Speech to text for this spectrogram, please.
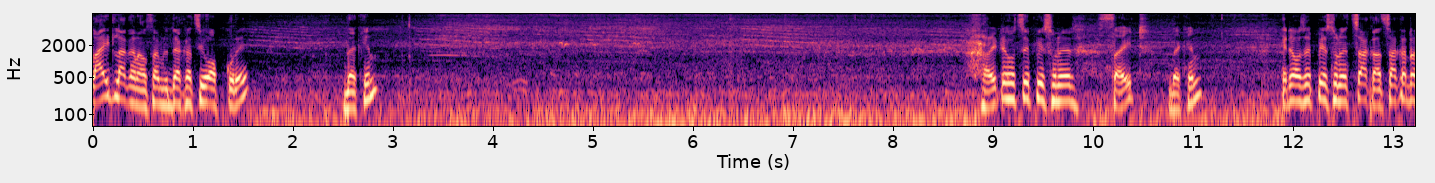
লাইট লাগানো আছে। আমি দেখাচ্ছি অফ করে। দেখেন। আর এটা হচ্ছে পেছনের সাইড দেখেন। এটা হচ্ছে পেছনের চাকা। চাকাটা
